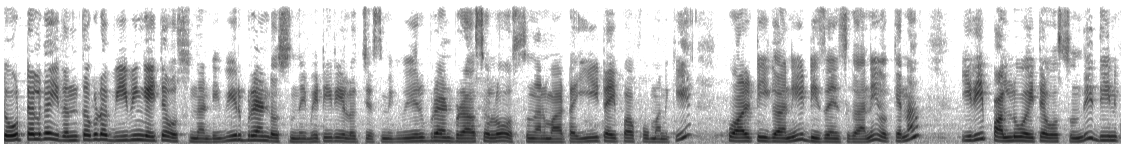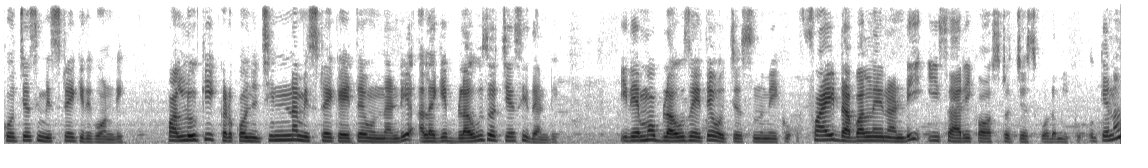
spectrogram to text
టోటల్గా ఇదంతా కూడా వీవింగ్ అయితే వస్తుందండి. వీర్ బ్రాండ్ వస్తుంది. మెటీరియల్ వచ్చేసి మీకు వీర్ బ్రాండ్ బ్రాసోలో వస్తుందన్నమాట. ఈ టైప్ ఆఫ్ మనకి క్వాలిటీ కానీ డిజైన్స్ కానీ ఓకేనా ఇది పళ్ళు అయితే వస్తుంది. దీనికి వచ్చేసి మిస్టేక్ ఇదిగోండి. పళ్ళుకి ఇక్కడ కొంచెం చిన్న మిస్టేక్ అయితే ఉందండి. అలాగే బ్లౌజ్ వచ్చేసి ఇదండి. ఇదేమో బ్లౌజ్ అయితే వచ్చేస్తుంది మీకు. ఫైవ్ డబల్ నైన్ అండి. ఈ శారీ కాస్ట్ వచ్చేసి కూడా మీకు ఓకేనా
